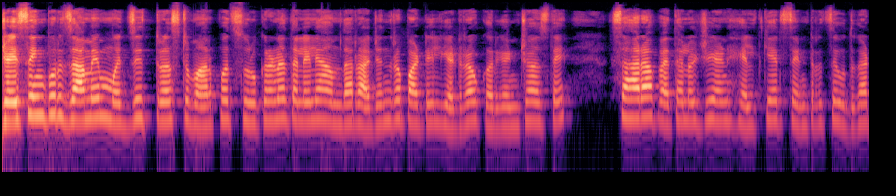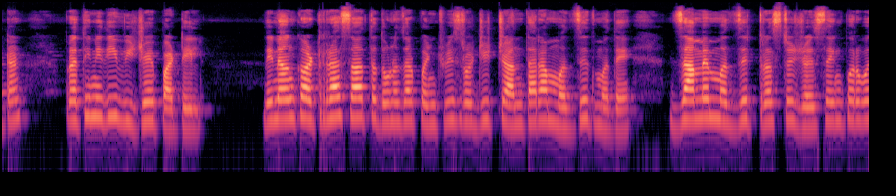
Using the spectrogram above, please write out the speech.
जयसिंगपूर जामे मस्जिद ट्रस्ट मार्फत सुरू करण्यात आलेल्या आमदार राजेंद्र पाटील यड्रावकर यांच्या हस्ते सहारा पॅथॉलॉजी अँड हेल्थकेअर सेंटरचे उद्घाटन प्रतिनिधी विजय पाटील. दिनांक अठरा सात दोन हजार पंचवीस रोजी चांतारा मस्जिदमध्ये जामे मस्जिद ट्रस्ट जयसिंगपूर व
